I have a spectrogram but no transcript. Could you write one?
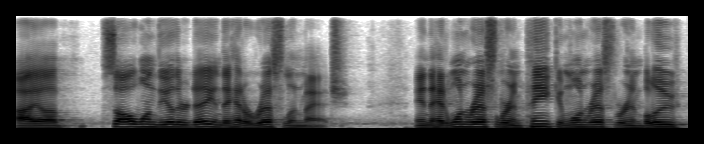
I uh, saw one the other day and they had a wrestling match. And they had one wrestler in pink and one wrestler in blue.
